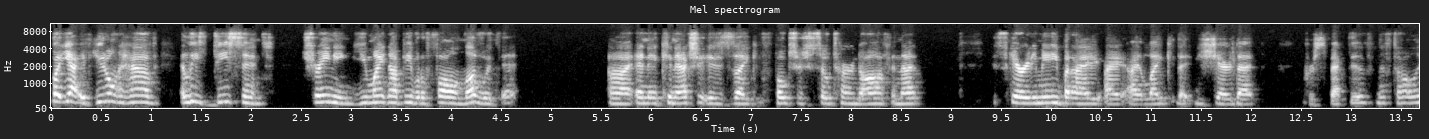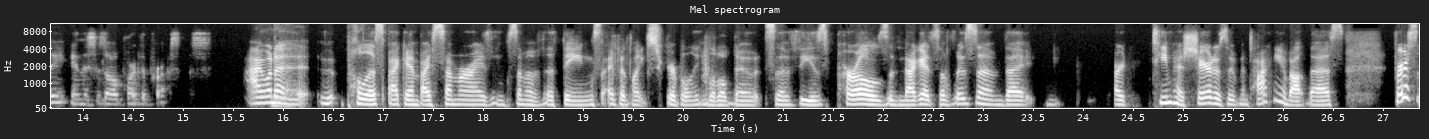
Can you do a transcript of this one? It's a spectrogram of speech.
But yeah, if you don't have at least decent training, you might not be able to fall in love with it. Uh, and it can actually is like folks are so turned off, and that is scary to me. But I, I I like that you shared that perspective, Naftali, and this is all part of the process. I want to pull us back in by summarizing some of the things I've been like scribbling little notes of these pearls and nuggets of wisdom that our team has shared as we've been talking about this. First,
